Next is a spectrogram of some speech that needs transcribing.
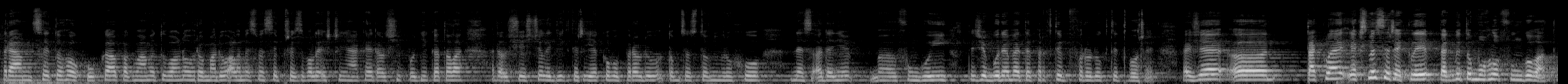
v rámci toho KUKA, pak máme tu valnou hromadu, ale my jsme si přizvali ještě nějaké další podnikatele a další ještě lidi, kteří jako opravdu v tom cestovním ruchu dnes a denně fungují, takže budeme teprve ty produkty tvořit. Takže takhle, jak jsme si řekli, tak by to mohlo fungovat.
